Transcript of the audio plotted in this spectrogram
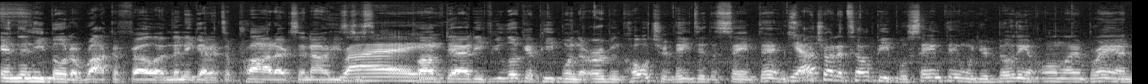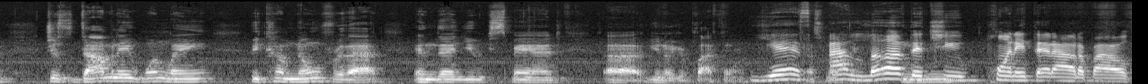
And then he built a Roc-A-Fella, and then he got into products, and now he's Right. just Puff Daddy. If you look at people in the urban culture, they did the same thing. So I try to tell people, same thing when you're building an online brand, just dominate one lane, become known for that, and then you expand, uh, you know, your platform. Yes, I thing. love that Mhm. you pointed that out about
